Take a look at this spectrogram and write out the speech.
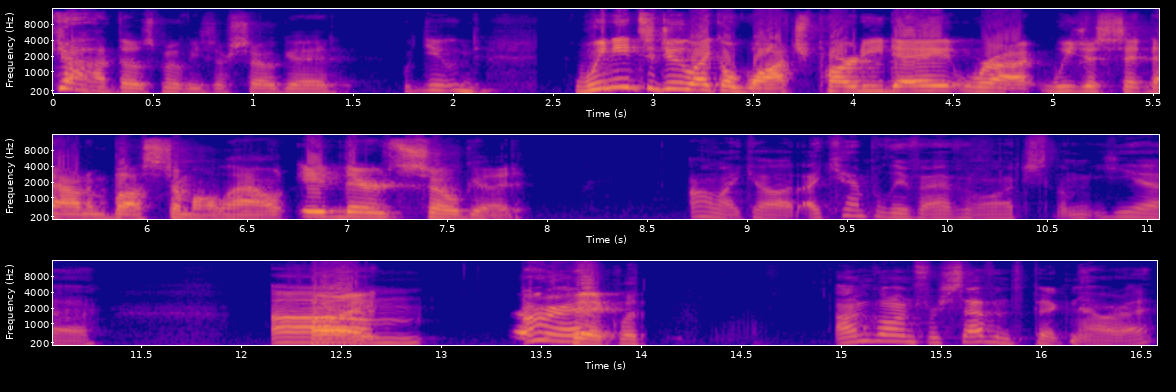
God, those movies are so good. You, we need to do like a watch party day where I, we just sit down and bust them all out. It, they're so good. Oh my god, I can't believe I haven't watched them. Yeah. right. Um, all right. Pick. Let's. I'm going for seventh pick now, right?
